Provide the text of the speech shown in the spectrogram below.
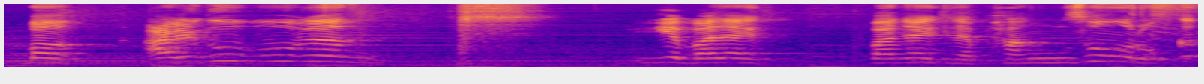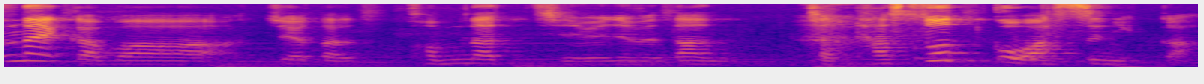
막 알고 보면 이게 만약 만약 그냥 방송으로 끝날까봐 좀 약간 겁났지 왜냐면 난 진짜 다 쏟고 왔으니까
